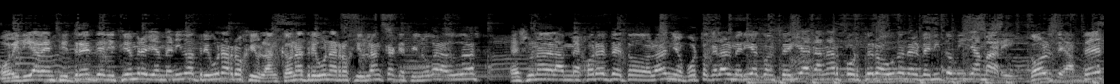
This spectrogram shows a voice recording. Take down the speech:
Hoy día 23 de diciembre, bienvenido a Tribuna Rojiblanca, una tribuna rojiblanca que sin lugar a dudas es una de las mejores de todo el año, puesto que la Almería conseguía ganar por 0 a 1 en el Benito Millamari. Gol de Acef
